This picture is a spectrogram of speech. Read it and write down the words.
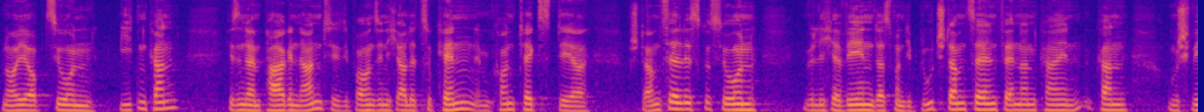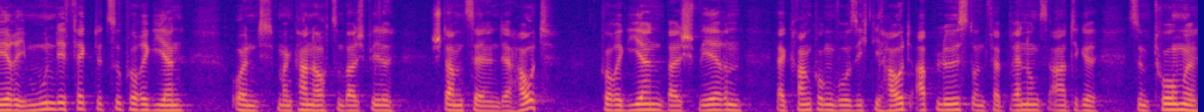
neue Optionen bieten kann. Hier sind ein paar genannt, die brauchen Sie nicht alle zu kennen. Im Kontext der Stammzelldiskussion will ich erwähnen, dass man die Blutstammzellen verändern kann, um schwere Immundefekte zu korrigieren. Und man kann auch zum Beispiel Stammzellen der Haut korrigieren bei schweren Erkrankungen, wo sich die Haut ablöst und verbrennungsartige Symptome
